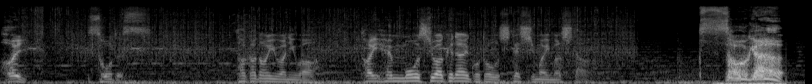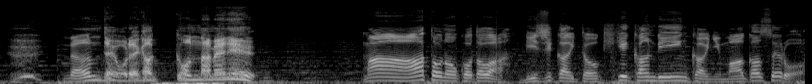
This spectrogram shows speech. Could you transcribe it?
はいそうです。高野岩には大変申し訳ないことをしてしまいました。クソが！なんで俺がこんな目に？まあ後のことは理事会と危機管理委員会に任せろ。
